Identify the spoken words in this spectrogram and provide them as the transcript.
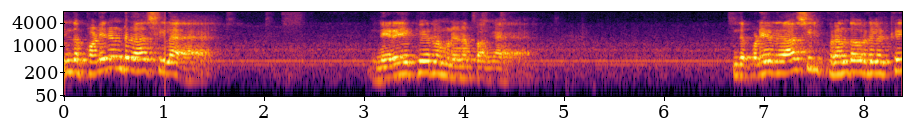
இந்த பன்னிரெண்டு ராசியில் நிறைய பேர் நம்ம நினைப்பாங்க. இந்த பன்னிரெண்டு ராசியில் பிறந்தவர்களுக்கு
